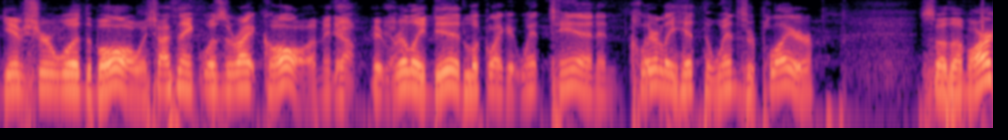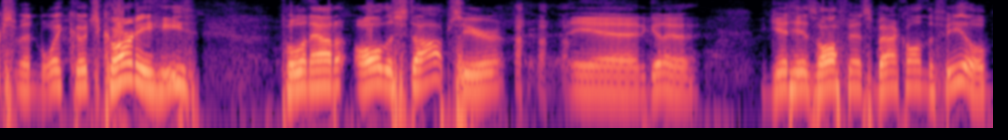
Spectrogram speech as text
give Sherwood the ball, which I think was the right call. I mean, Yeah, it, it yeah. really did look like it went ten and clearly hit the Windsor player. So the marksman, boy, Coach Carney, he pulling out all the stops here and gonna get his offense back on the field.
